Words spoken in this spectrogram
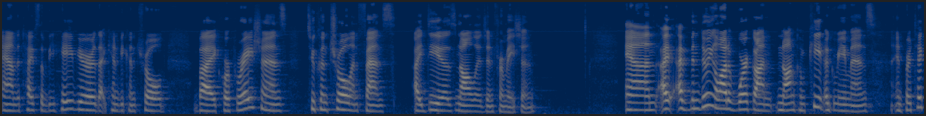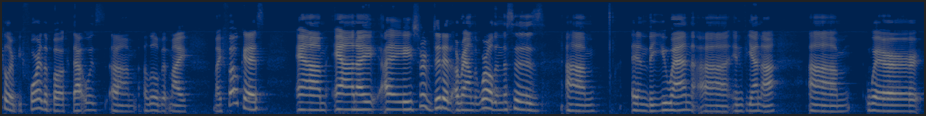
and the types of behavior that can be controlled by corporations to control and fence ideas, knowledge, information. And I, have been doing a lot of work on non-compete agreements, in particular before the book. That was um, a little bit my, my focus. Um, and I, I, sort of did it around the world. And this is um, in the UN uh, in Vienna, um, where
